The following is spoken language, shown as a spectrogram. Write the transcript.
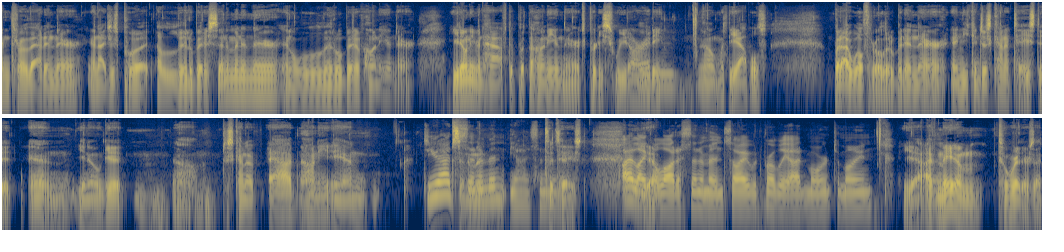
and throw that in there. And I just put a little bit of cinnamon in there and a little bit of honey in there. You don't even have to put the honey in there, it's pretty sweet already mm-hmm. um, with the apples. But I will throw a little bit in there, and you can just kind of taste it, and you know, get um, just kind of add honey and do you add cinnamon? cinnamon? Yeah, cinnamon. To taste. I like yeah. a lot of cinnamon, so I would probably add more to mine. Yeah, I've made them to where there's a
